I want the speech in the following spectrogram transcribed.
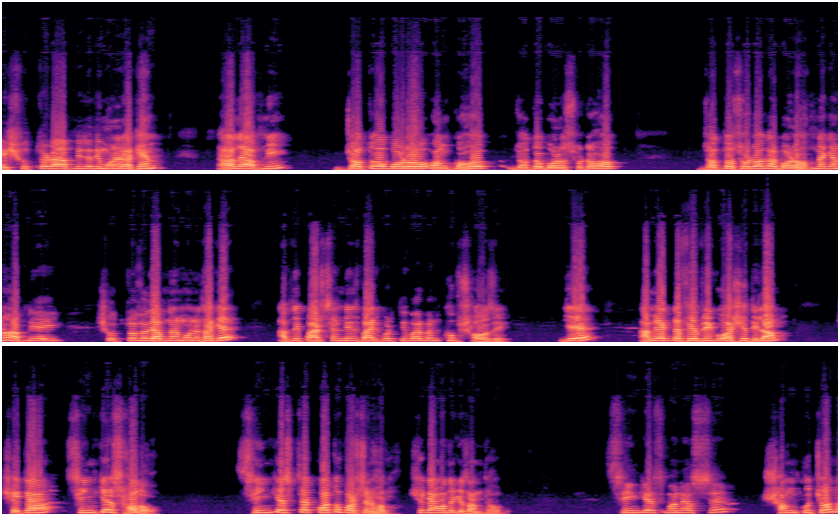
এই সূত্রটা আপনি যদি মনে রাখেন তাহলে আপনি যত বড় অঙ্ক হোক, যত বড় ছোট হোক, যত ছোট হোক আর বড় হোক না কেন, আপনি এই সূত্র যদি আপনার মনে থাকে, আপনি পার্সেন্টেজ বাইর করতে পারবেন খুব সহজে। যে আমি একটা ফেব্রিক ওয়াশে দিলাম, সেটা সিঙ্কেজ হলো। সিঙ্কেজটা কত পার্সেন্ট হলো, সেটা আমাদেরকে জানতে হবে। সিঙ্কেজ মানে হচ্ছে সংকুচন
